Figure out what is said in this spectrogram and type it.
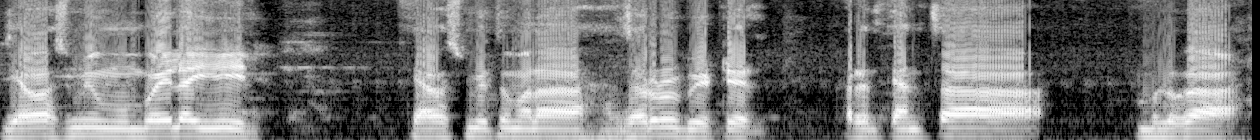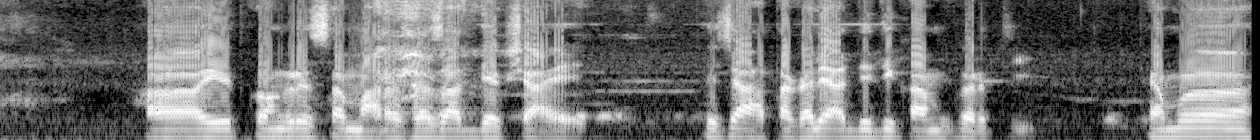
जेव्हाच मी मुंबईला येईल त्यावेळेस मी तुम्हाला जरूर भेटेल. कारण त्यांचा मुलगा हा युथ काँग्रेसचा महाराष्ट्राचा अध्यक्ष आहे. त्याच्या हाताखाली आधी ती काम करते. त्यामुळं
